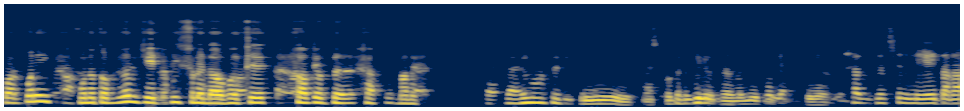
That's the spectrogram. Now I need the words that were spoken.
পরপরই মূলত যে পিছনে দেওয়া হচ্ছে সচেত মানে নিয়ে তারা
